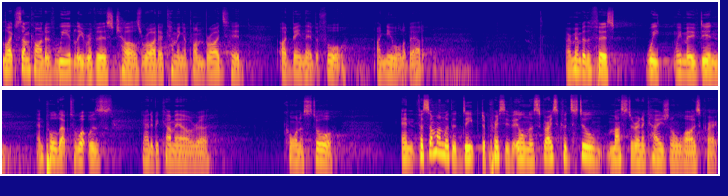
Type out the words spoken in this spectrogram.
Like some kind of weirdly reversed Charles Ryder coming upon Brideshead, I'd been there before. I knew all about it. I remember the first week we moved in and pulled up to what was going to become our uh, corner store. And for someone with a deep depressive illness, Grace could still muster an occasional wisecrack.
